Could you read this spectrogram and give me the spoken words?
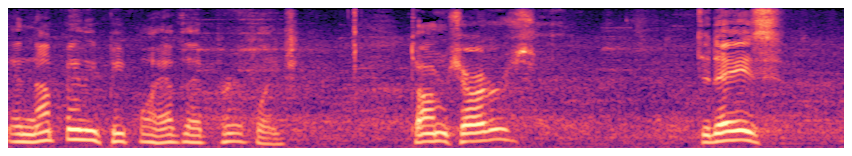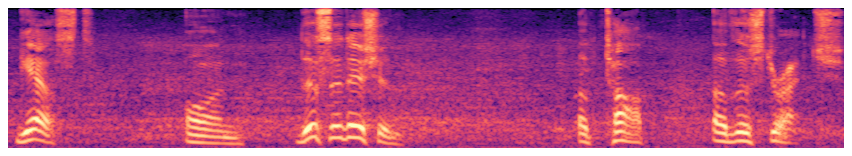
And not many people have that privilege. Tom Charters, today's guest on this edition of Top of the Stretch.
